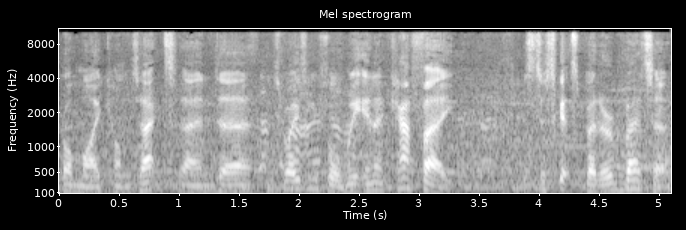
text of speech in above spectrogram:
from my contact, and uh, he's waiting for me in a cafe. This just gets better and better.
